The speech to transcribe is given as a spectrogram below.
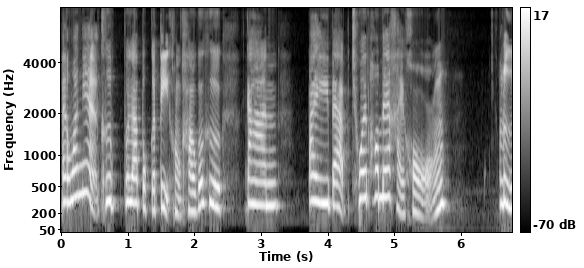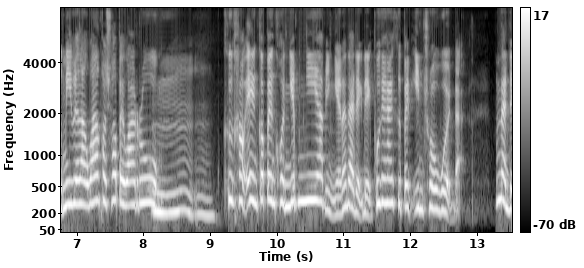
แปลว่าเนี่ยคือเวลาปกติของเขาก็คือ การไปแบบช่วยพ่อแม่ขายของ หรือมีเวลาว่างเขาชอบไปวาดรูปอืมอืมคือเขาเองก็เป็นคนเงียบๆอย่างเงี้ยตั้งแต่เด็กๆพูดง่ายๆคือเป็น introvert อะตั้งแต่เ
